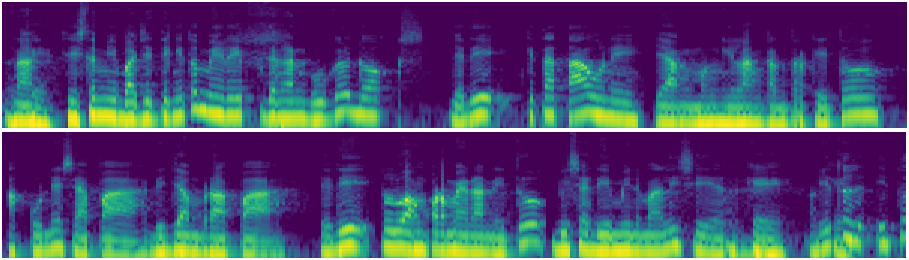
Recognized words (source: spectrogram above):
Nah, Oke. sistem e-budgeting itu mirip dengan Google Docs. Jadi kita tahu nih yang menghilangkan truk itu akunnya siapa, di jam berapa. Jadi peluang permainan itu bisa diminimalisir. Oke, oke. Itu itu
